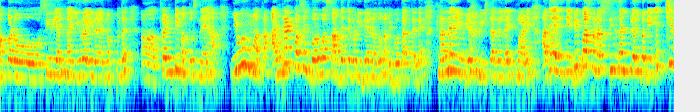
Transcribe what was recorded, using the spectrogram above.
ಮಕ್ಕಳು ಸೀರಿಯಲ್ನ ಹೀರೋ ಹೀರೋಯಿನ್ ಅಂದರೆ ಕಂಟಿ ಮತ್ತು ಸ್ನೇಹ. ಇವರು ಮಾತ್ರ ಹಂಡ್ರೆಡ್ ಪರ್ಸೆಂಟ್ ಬರುವ ಸಾಧ್ಯತೆಗಳು ಇದೆ ಅನ್ನೋದು ನಮಗೆ ಗೊತ್ತಾಗ್ತಾ ಇದೆ. ನನ್ನ ಈ ವಿಡಿಯೋ ನಿಮಗೆ ಇಷ್ಟ ಆದರೆ ಲೈಕ್ ಮಾಡಿ. ಅದೇ ರೀತಿ Bigg Boss Kannada season twelve ಬಗ್ಗೆ ಹೆಚ್ಚಿನ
